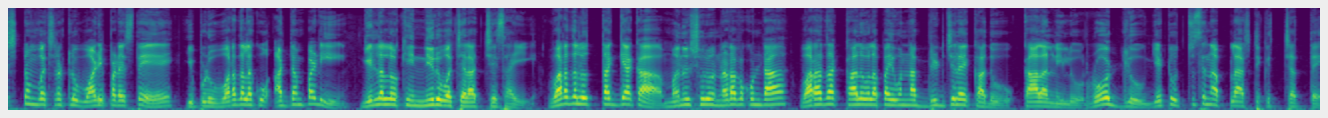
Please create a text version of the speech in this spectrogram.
ఇష్టం వచ్చినట్లు వాడి పడేస్తే ఇప్పుడు వరదలకు అడ్డం పడి ఇళ్ళలోకి నీరు వచ్చేలా చేశాయి. వరదలు తగ్గాక మనుషులు నడవకుండా వరద కాలువలపై ఉన్న బ్రిడ్జిలే కాదు. కాలనీలు రోడ్లు ఎటు చూసిన ప్లాస్టిక్ చెత్తే.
